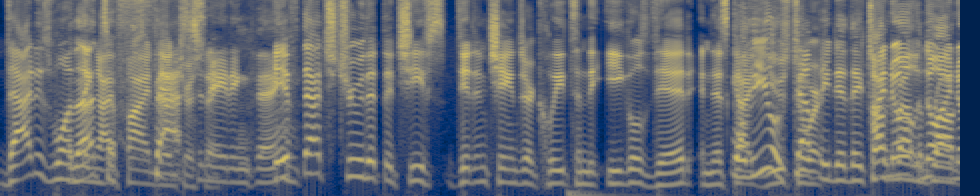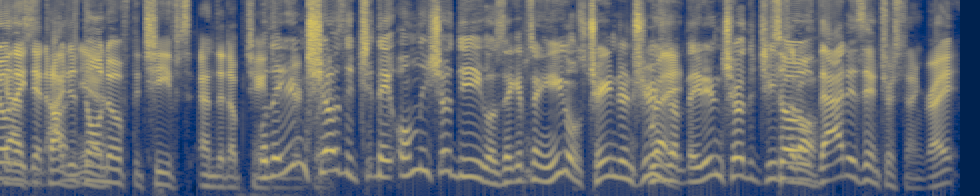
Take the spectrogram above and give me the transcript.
that is one well, thing that's I a find fascinating thing. If that's true that the Chiefs didn't change their cleats and the Eagles did, and this guy well, the Eagles definitely did. They talked I about the no, I know they did. I just yeah. don't know if the Chiefs ended up changing. Well, they didn't show the. They only showed the Eagles. They kept saying Eagles changing shoes right. up. They didn't show the Chiefs. So that is interesting, right?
